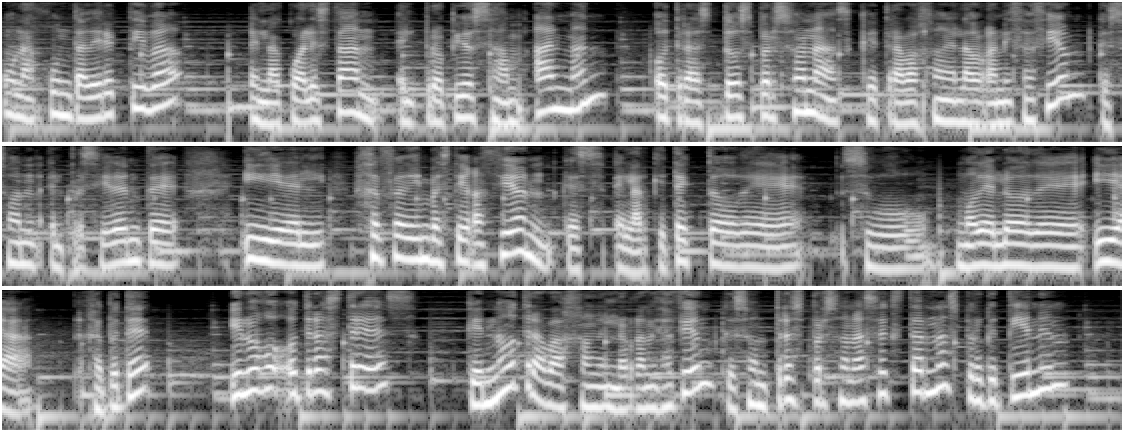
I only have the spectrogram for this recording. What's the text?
una junta directiva en la cual están el propio Sam Altman, otras dos personas que trabajan en la organización, que son el presidente y el jefe de investigación, que es el arquitecto de su modelo de IA GPT, y luego otras tres que no trabajan en la organización, que son tres personas externas, pero que tienen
